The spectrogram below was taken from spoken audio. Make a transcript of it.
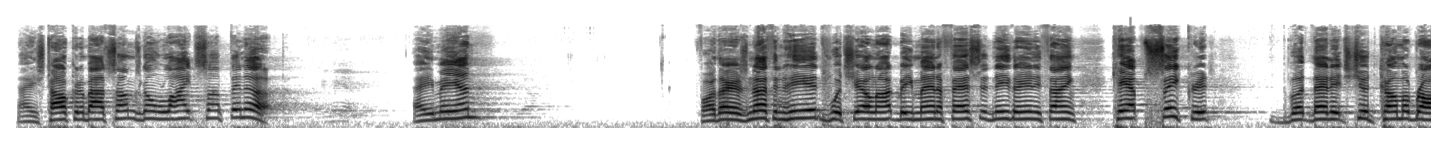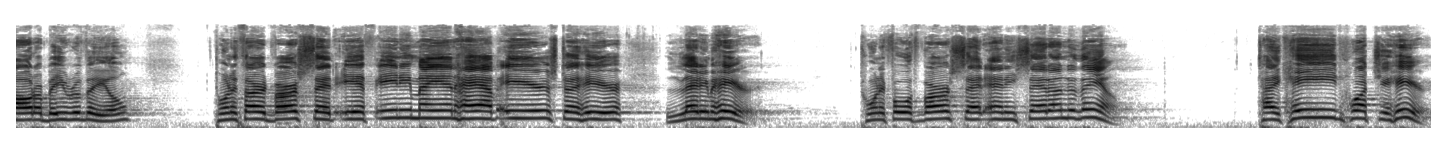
Now he's talking about something's going to light something up. Amen. Amen. For there is nothing hid which shall not be manifested, neither anything kept secret, but that it should come abroad or be revealed. 23rd verse said, If any man have ears to hear, let him hear. 24th verse said, And he said unto them, Take heed what you hear.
